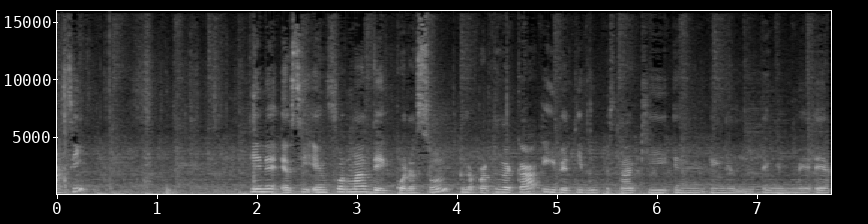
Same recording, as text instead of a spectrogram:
así tiene así en forma de corazón la parte de acá y Betty Boop está aquí en, el, eh,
